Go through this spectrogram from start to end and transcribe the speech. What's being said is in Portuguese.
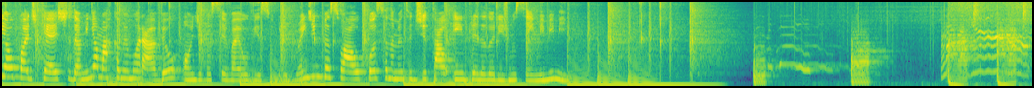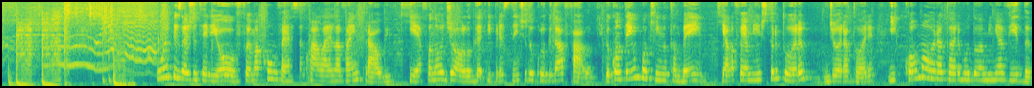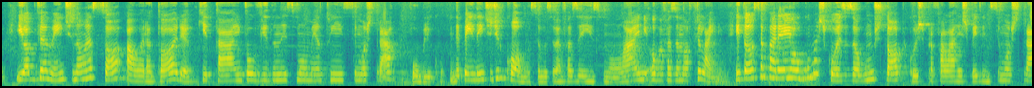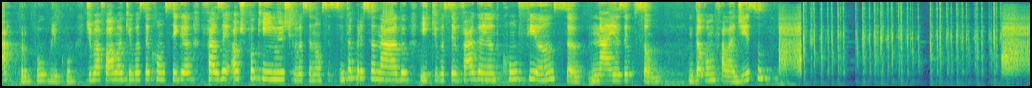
Esse é o podcast da Minha Marca Memorável, onde você vai ouvir sobre branding pessoal, posicionamento digital e empreendedorismo sem mimimi. Episódio anterior foi uma conversa com a Laila Weintraub, que é fonoaudióloga e presidente do Clube da Fala. Eu contei um pouquinho também que ela foi a minha instrutora de oratória e como a oratória mudou a minha vida. E obviamente não é só a oratória que está envolvida nesse momento em se mostrar público, independente de como, se você vai fazer isso no online ou vai fazer no offline. Então eu separei algumas coisas, alguns tópicos para falar a respeito de se mostrar para o público de uma forma que você consiga fazer aos pouquinhos, que você não se sinta pressionado e que você vá ganhando confiança na execução. Então vamos falar disso?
